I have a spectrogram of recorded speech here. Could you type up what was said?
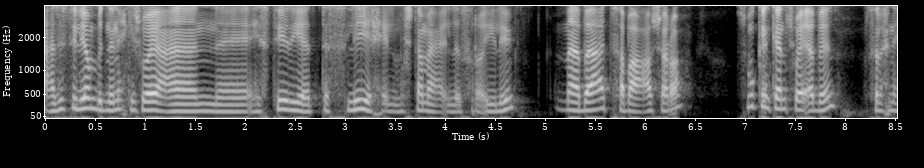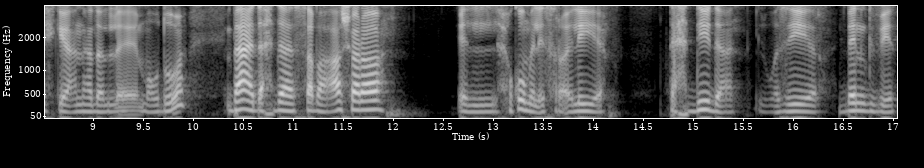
عزيزتي اليوم بدنا نحكي شوي عن هستيريا تسليح المجتمع الإسرائيلي. ما بعد سبعة عشرة بس ممكن كان شوي قبل بس رح نحكي عن هذا الموضوع. بعد أحداث سبعة عشرة الحكومة الإسرائيلية تحديدا الوزير بن جفير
